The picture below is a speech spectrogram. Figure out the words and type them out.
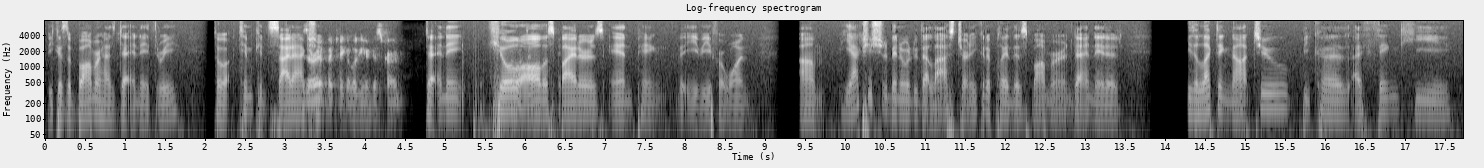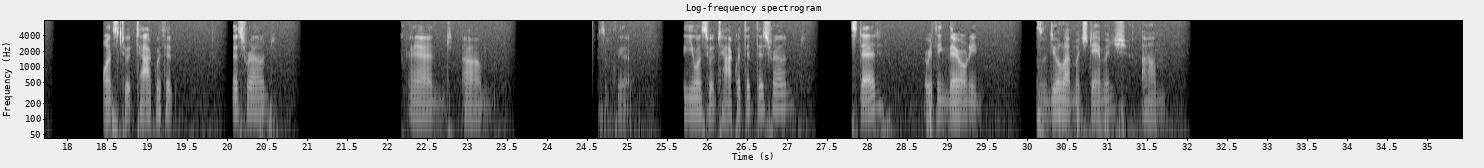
because the bomber has detonate three, so Tim can side action. Is it alright if I take a look at your discard? detonate, kill all the spiders, and ping the EV for one. Um, he actually should have been able to do that last turn. He could have played this bomber and detonated. He's electing not to because I think he wants to attack with it this round. And um, some cleanup. I think he wants to attack with it this round instead. Everything there only doesn't deal that much damage. Um,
